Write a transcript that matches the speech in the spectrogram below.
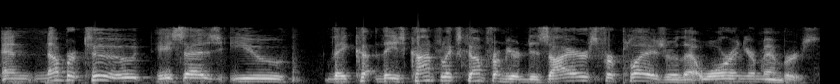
And number two, he says you they these conflicts come from your desires for pleasure that war in your members.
